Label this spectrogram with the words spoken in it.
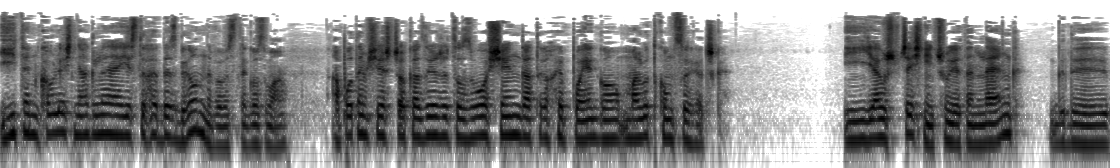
i ten koleś nagle jest trochę bezbronny wobec tego zła. A potem się jeszcze okazuje, że to zło sięga trochę po jego malutką córeczkę. I ja już wcześniej czuję ten lęk, gdy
